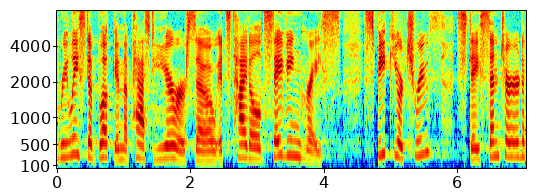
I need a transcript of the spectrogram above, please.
released a book in the past year or so. It's titled Saving Grace Speak Your Truth stay centered,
